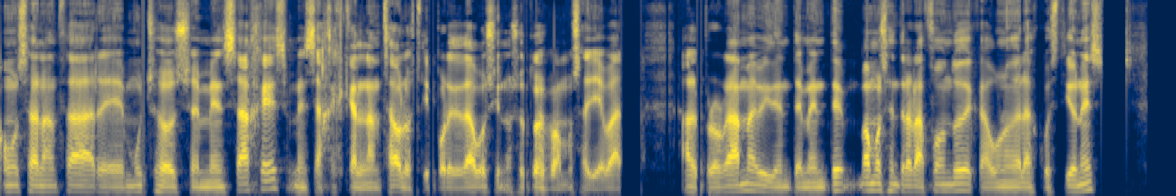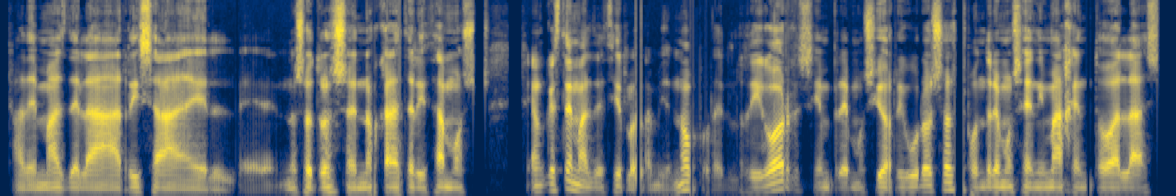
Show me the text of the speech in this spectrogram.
Vamos a lanzar eh, muchos eh, mensajes, mensajes que han lanzado los tipos de Davos y nosotros vamos a llevar al programa, evidentemente. Vamos a entrar a fondo de cada una de las cuestiones. Además de la risa, el, eh, nosotros nos caracterizamos, aunque esté mal decirlo también, ¿no? Por el rigor, siempre hemos sido rigurosos. Pondremos en imagen todas las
